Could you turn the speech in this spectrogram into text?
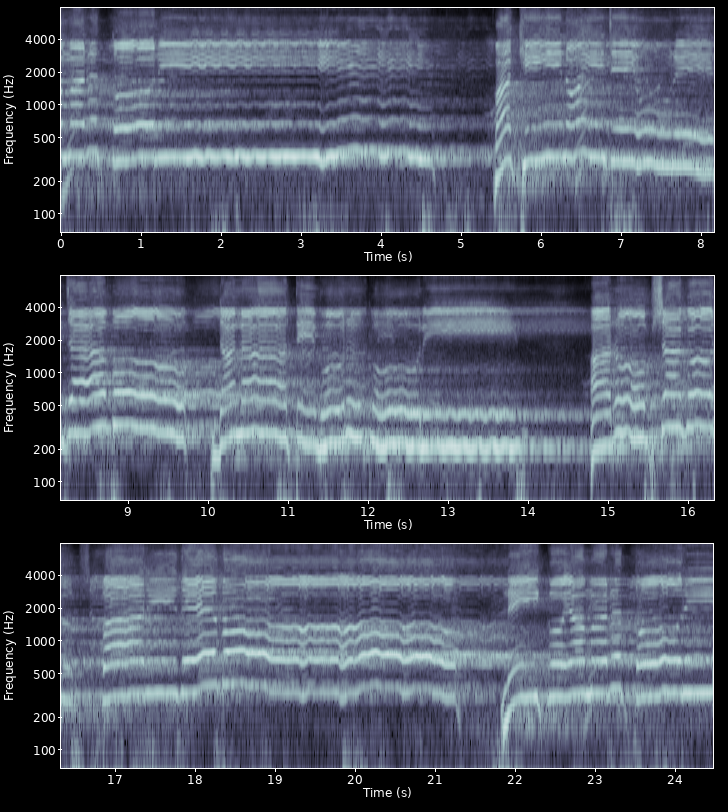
আমার তরি। পাখি নয় যে উড়ে যাব, ডানাতে ভোর করি। আরব সাগর পারি দেব। নেই কই আমার তরি।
